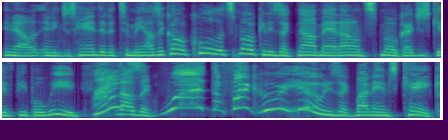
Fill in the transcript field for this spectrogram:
and I was, and he just handed it to me. I was like, "Oh, cool, let's smoke." And he's like, "Nah, man, I don't smoke. I just give people weed." What? And I was like, "What the fuck? Who are you?" And he's like, "My name's Cake."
